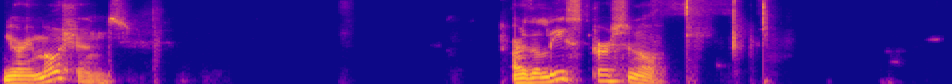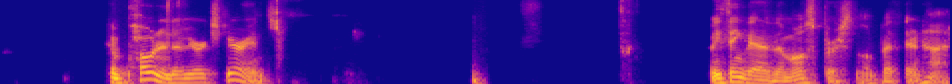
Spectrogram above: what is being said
Your emotions are the least personal component of your experience. We think they're the most personal, but they're not.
